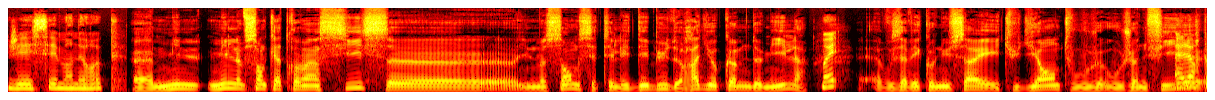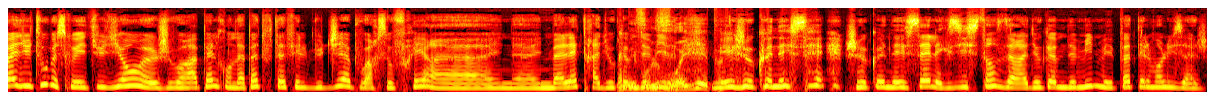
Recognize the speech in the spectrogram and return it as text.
GSM en Europe. Euh, mille- 1986, euh, il me semble, c'était les débuts de Radiocom 2000. Oui. Euh, Vous avez connu ça étudiante ou, ou jeune fille Alors pas du tout, parce que étudiant, euh, je vous rappelle qu'on n'a pas tout à fait le budget à pouvoir s'offrir euh, une, une mallette Non, Radiocom mais vous 2000. le voyez. Mais je connaissais, je connaissais l'existence de Radiocom 2000, mais pas tellement l'usage.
